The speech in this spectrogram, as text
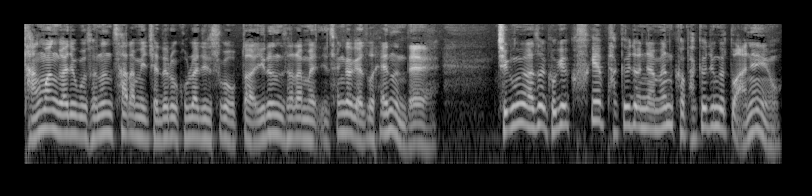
당만 가지고서는 사람이 제대로 골라질 수가 없다. 이런 사람의 생각에서 했는데 지금에 와서 그게 크게 바뀌어졌냐면 그 바뀌어진 것도 아니에요.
